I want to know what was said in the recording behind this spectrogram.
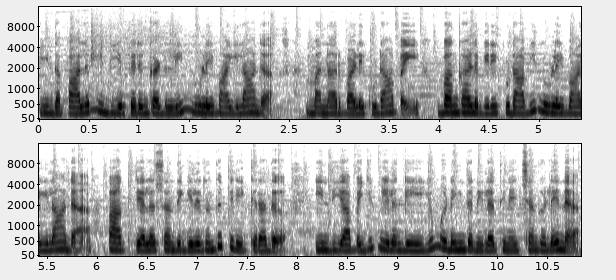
இந்த பாலம் இந்திய பெருங்கடலின் நுழைவாயிலான மன்னார் வளைகுடாவை வங்காள விரிகுடாவின் நுழைவாயிலான பாக் ஜலசந்தியிலிருந்து பிரிக்கிறது. இந்தியாவையும் இலங்கையையும் இணைந்த நிலத்திணைச்சங்கள் என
